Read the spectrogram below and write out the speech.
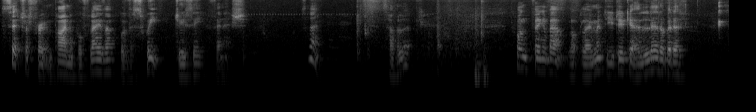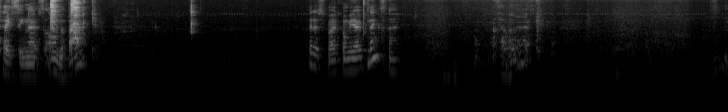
citrus fruit and pineapple flavour with a sweet, juicy finish. So, let's have a look. One thing about Loch Lomond, you do get a little bit of tasting notes on the back. Bit of smoke on the opening, so let's have a look. Mm.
